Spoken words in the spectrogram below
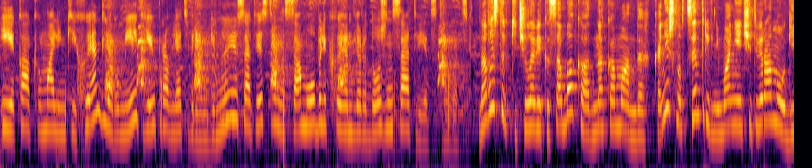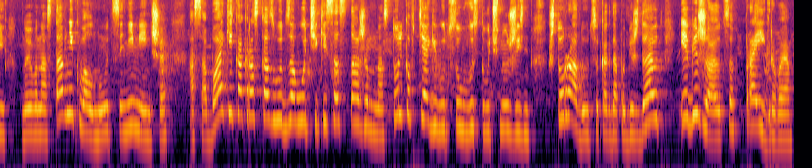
и как маленький хендлер умеет ей управлять в ринге. Ну и, соответственно, сам облик хендлера должен соответствовать. На выставке «Человек и собака» одна команда. Конечно, в центре внимания четвероногий, но его наставник волнуется не меньше. А собаки, как рассказывают заводчики со стажем, настолько втягиваются в выставочную жизнь, что радуются, когда побеждают, и обижаются, проигрывая.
